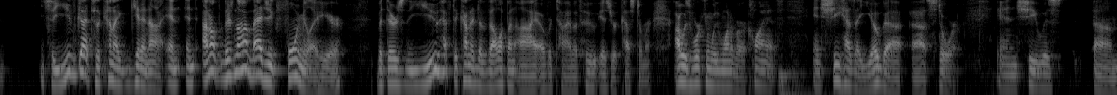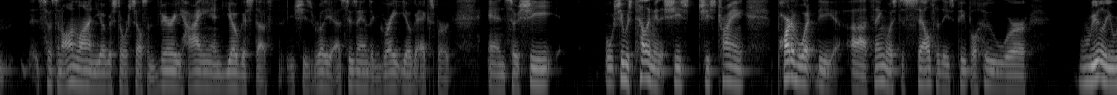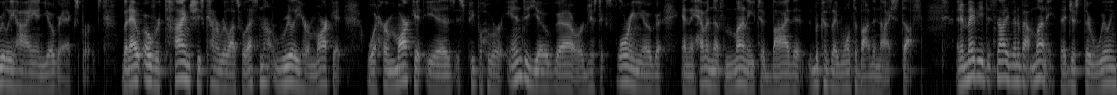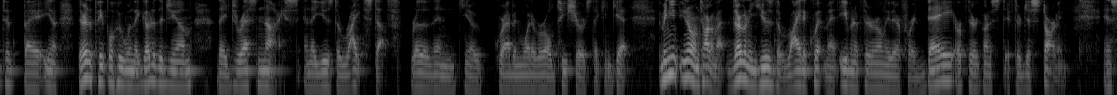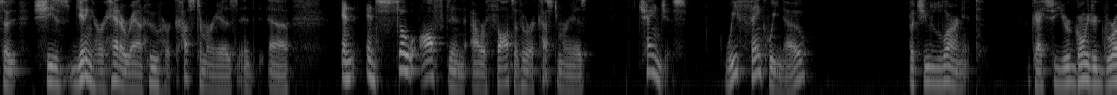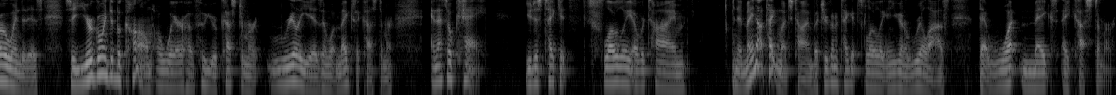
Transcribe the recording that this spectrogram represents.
so you've got to kind of get an eye and and i don't there's not a magic formula here but there's you have to kind of develop an eye over time of who is your customer. I was working with one of our clients and she has a yoga uh, store and she was um, so it's an online yoga store sells some very high-end yoga stuff. She's really uh, suzanne's a great yoga expert and so she well, she was telling me that she's she's trying part of what the uh, thing was to sell to these people who were really, really high end yoga experts. But over time, she's kind of realized, well, that's not really her market. What her market is, is people who are into yoga or just exploring yoga and they have enough money to buy the, because they want to buy the nice stuff. And it maybe it's not even about money. They just, they're willing to pay, you know, they're the people who, when they go to the gym, they dress nice and they use the right stuff rather than, you know, grabbing whatever old t-shirts they can get. I mean, you, you know what I'm talking about. They're going to use the right equipment, even if they're only there for a day or if they're going to if they're just starting. And so she's getting her head around who her customer is, uh, and and so often our thoughts of who our customer is changes. We think we know, but you learn it. Okay, so you're going to grow into this. So you're going to become aware of who your customer really is and what makes a customer. And that's okay. You just take it slowly over time. And it may not take much time, but you're going to take it slowly and you're going to realize that what makes a customer.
